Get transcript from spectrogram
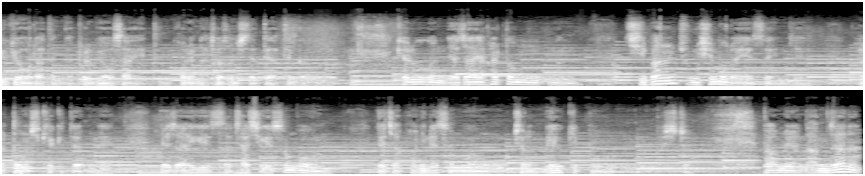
유교라든가 불교 사회든 고려나 조선시대 때 같은 경우는 결국은 여자의 활동은 집안을 중심으로 해서 이제 활동을 시켰기 때문에 여자에게서 자식의 성공은 여자 본인의 성공처럼 매우 기쁜 것이죠. 반면에 남자는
